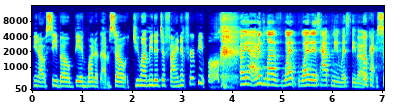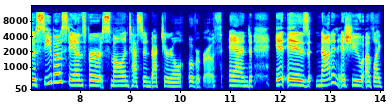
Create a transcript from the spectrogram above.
you know, SIBO being one of them. So do you want me to define it for people? Oh yeah, I would love what what is happening with SIBO. Okay. So SIBO stands for small intestine bacterial overgrowth. And it is not an issue of like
